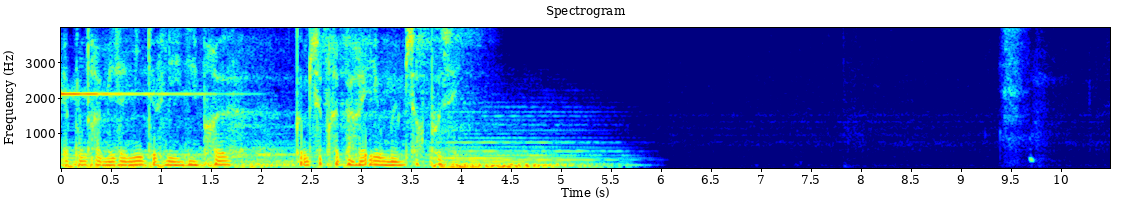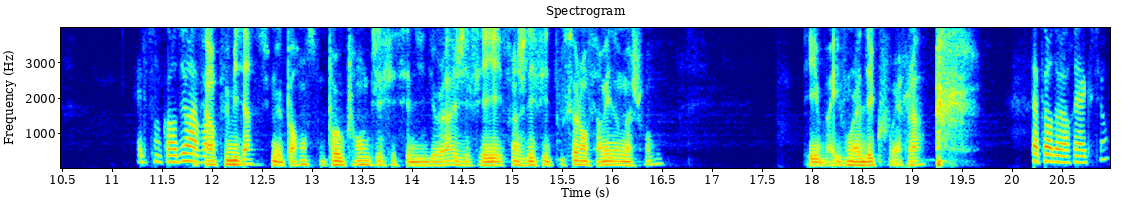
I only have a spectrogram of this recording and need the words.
Répondre à mes amis devenait une épreuve, comme se préparer ou même se reposer. Sont encore dures à fait voir. un peu bizarre parce que mes parents sont pas au courant que j'ai fait cette vidéo-là. J'ai fait, enfin, je l'ai fait tout seul, enfermé dans ma chambre. Et bah, ils vont la découvrir là. T'as peur de leur réaction?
